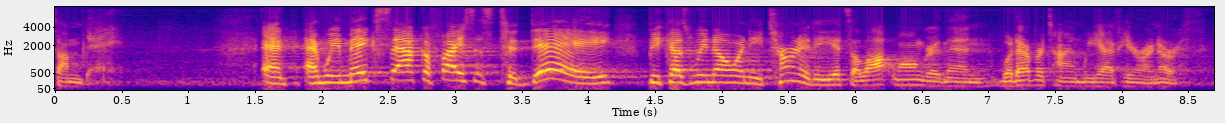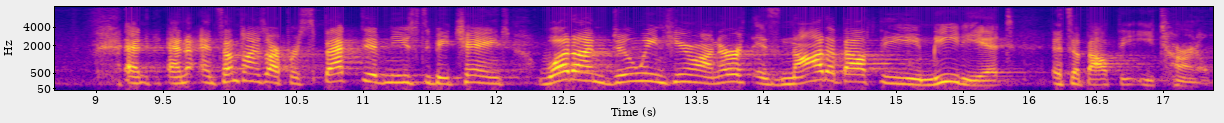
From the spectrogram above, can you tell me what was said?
someday. And, and we make sacrifices today because we know in eternity it's a lot longer than whatever time we have here on earth. And, and, and sometimes our perspective needs to be changed. What I'm doing here on earth is not about the immediate, it's about the eternal.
